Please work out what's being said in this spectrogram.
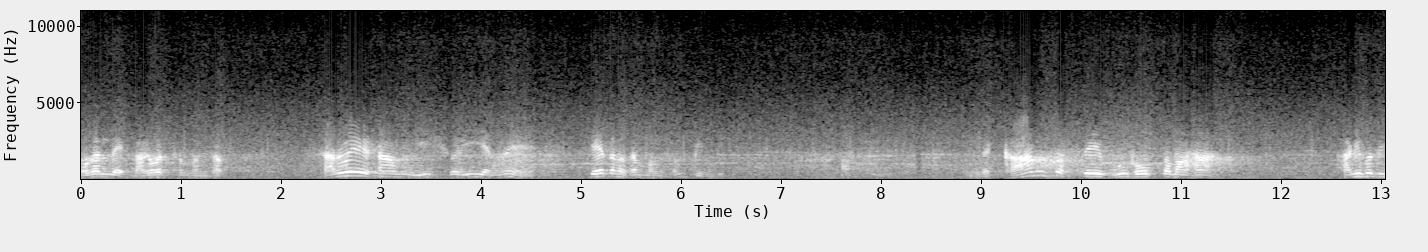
முதல்ல பகவத் சம்பந்தம். சர்வேஷாம் ஈஸ்வரி என்று சேத்தன சம்பந்தம் பிந்தி. இந்த காந்தஸ்தே புருஷோத்தமாக பணிபதி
